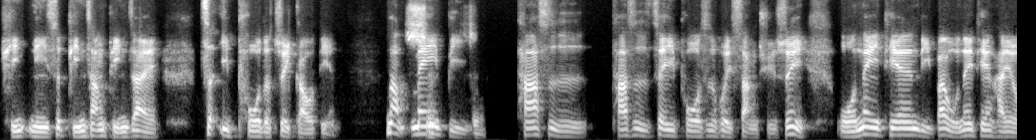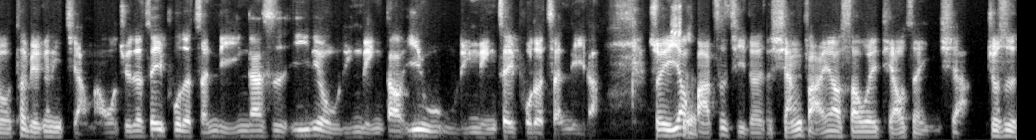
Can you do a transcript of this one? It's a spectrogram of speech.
平你是平仓平在这一波的最高点，那 maybe 它是。它是这一波是会上去，所以我那一天礼拜五那天还有特别跟你讲嘛，我觉得这一波的整理应该是一六五零零到一五五零零这一波的整理了，所以要把自己的想法要稍微调整一下，就是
